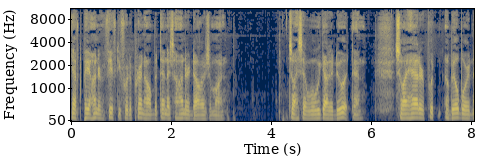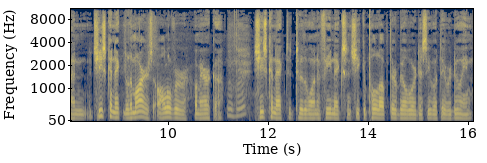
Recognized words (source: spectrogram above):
You have to pay 150 for the printout, but then it's a hundred dollars a month. So I said, well, we got to do it then. So I had her put a billboard, and she's connected. Lamar's all over America. Mm-hmm. She's connected to the one in Phoenix, and she could pull up their billboard to see what they were doing.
